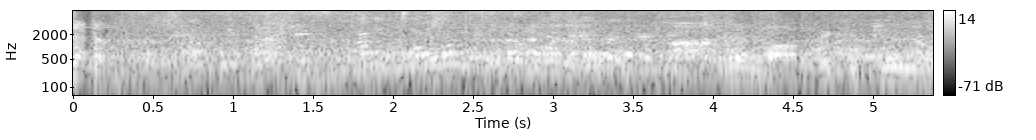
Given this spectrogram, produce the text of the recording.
चलो अरे बाप रे कितने लोग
